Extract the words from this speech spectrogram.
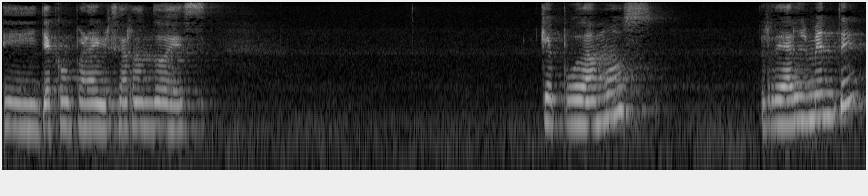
eh, ya como para ir cerrando, es que podamos realmente,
